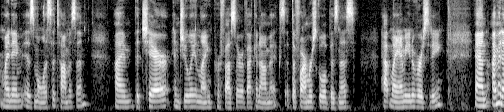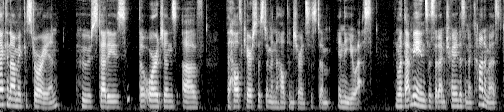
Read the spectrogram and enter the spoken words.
My name is Melissa Thomasson. I'm the chair and Julian Lange Professor of Economics at the Farmer School of Business at Miami University. And I'm an economic historian who studies the origins of the healthcare system and the health insurance system in the US. And what that means is that I'm trained as an economist,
